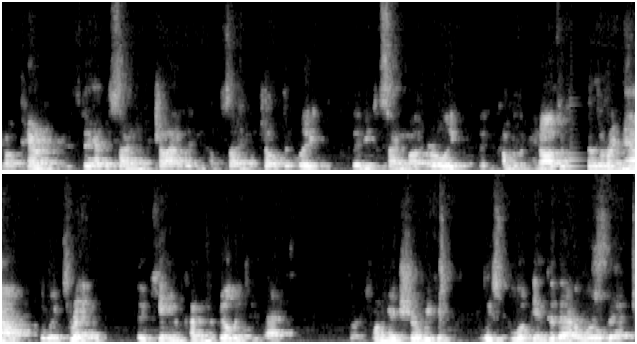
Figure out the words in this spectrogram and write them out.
you know, a parent, if they have to sign in a child, they can come sign in a child late. They need to sign them out early, they can come to the main office, because right now, the way it's written, they can't even come in the building to do that. So I just want to make sure we can at least look into that a little bit,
